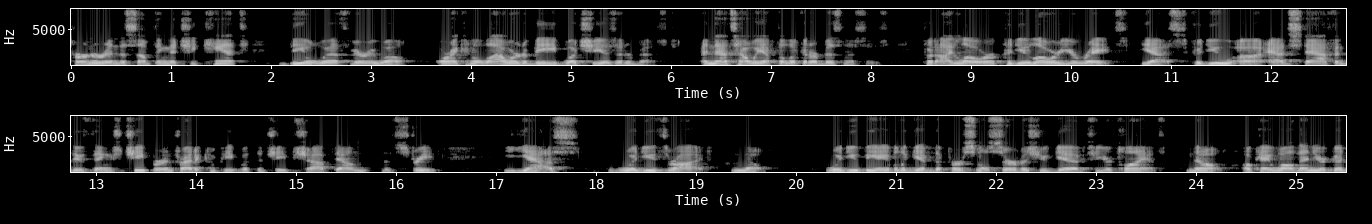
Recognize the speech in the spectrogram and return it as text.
turn her into something that she can't deal with very well, or I can allow her to be what she is at her best. And that's how we have to look at our businesses. Could I lower? Could you lower your rates? Yes. Could you uh, add staff and do things cheaper and try to compete with the cheap shop down the street? Yes. Would you thrive? No. Would you be able to give the personal service you give to your clients? No. Okay, well, then your good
